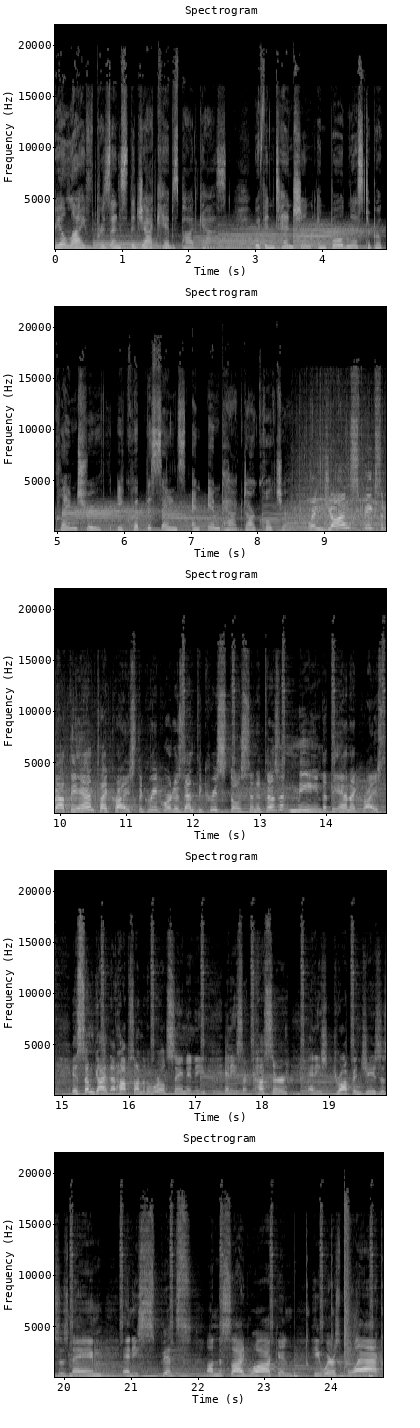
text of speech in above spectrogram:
Real Life presents the Jack Hibbs podcast with intention and boldness to proclaim truth, equip the saints, and impact our culture. When John speaks about the Antichrist, the Greek word is antichristos, and it doesn't mean that the Antichrist is some guy that hops onto the world scene and, he, and he's a cusser and he's dropping Jesus' name and he spits on the sidewalk and he wears black.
